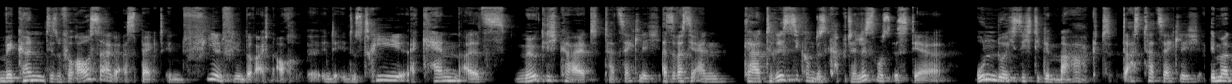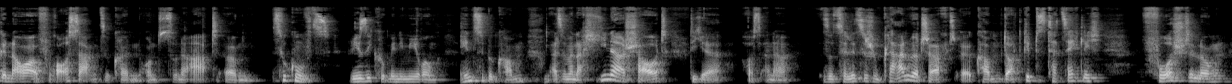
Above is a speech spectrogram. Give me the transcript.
Wir können diesen Voraussageaspekt in vielen, vielen Bereichen, auch äh, in der Industrie, erkennen als Möglichkeit tatsächlich, also was ja ein Charakteristikum des Kapitalismus ist, der undurchsichtige Markt, das tatsächlich immer genauer voraussagen zu können und so eine Art ähm, Zukunftsrisikominimierung hinzubekommen. Also wenn man nach China schaut, die ja aus einer sozialistischen Planwirtschaft äh, kommen, dort gibt es tatsächlich Vorstellungen,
